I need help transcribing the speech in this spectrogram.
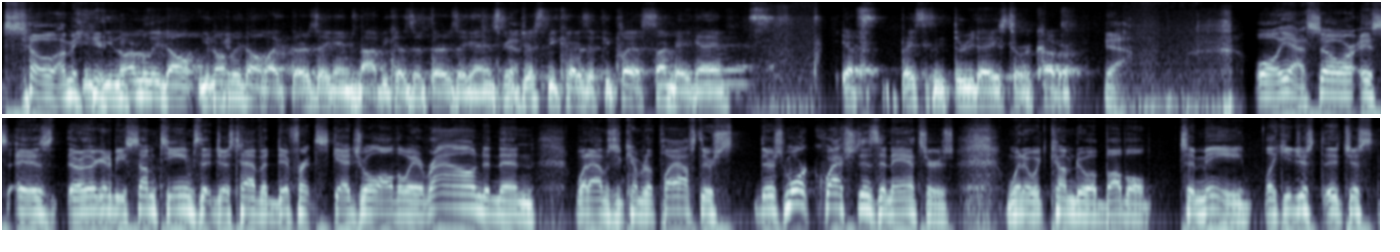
So I mean, you, you normally don't you normally don't like Thursday games not because of Thursday games, yeah. but just because if you play a Sunday game, you have basically three days to recover. Yeah. Well, yeah. So, is is are there going to be some teams that just have a different schedule all the way around, and then what happens when you come to the playoffs? There's there's more questions than answers when it would come to a bubble. To me, like you just it's just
